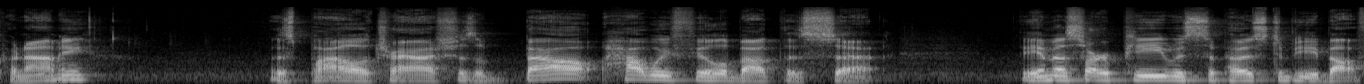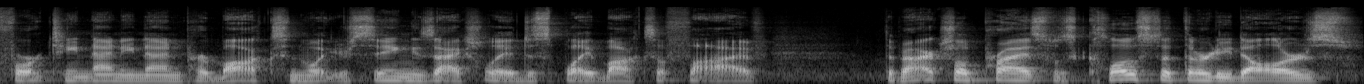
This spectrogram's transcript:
Konami, this pile of trash is about how we feel about this set. The MSRP was supposed to be about $14.99 per box, and what you're seeing is actually a display box of five. The actual price was close to $30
